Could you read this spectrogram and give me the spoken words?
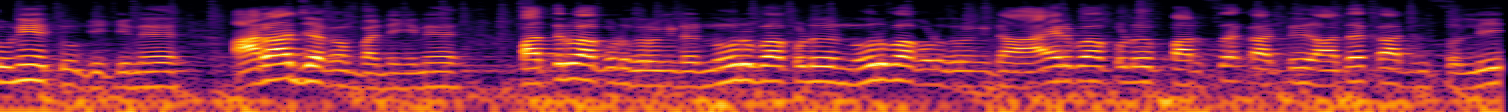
துணியை தூக்கிக்கின்னு அராஜகம் பண்ணிக்கின்னு பத்து ரூபா கொடுக்குறவங்கிட்ட நூறுரூபா கொடு நூறுரூபா கொடுக்குறவங்கிட்ட ஆயிரரூபா கொடு பர்ஸை காட்டு அதை காட்டுன்னு சொல்லி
